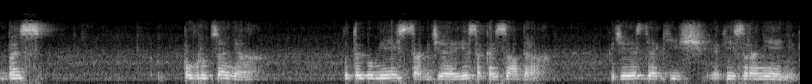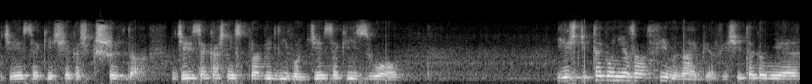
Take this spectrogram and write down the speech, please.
bez powrócenia do tego miejsca, gdzie jest jakaś zadra, gdzie jest jakieś, jakieś zranienie, gdzie jest jakieś, jakaś krzywda, gdzie jest jakaś niesprawiedliwość, gdzie jest jakieś zło. Jeśli tego nie załatwimy najpierw, jeśli tego nie,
